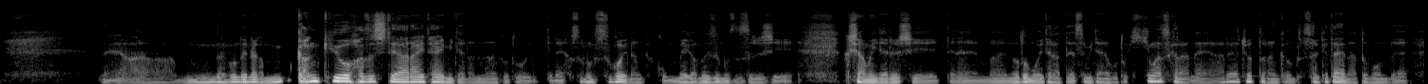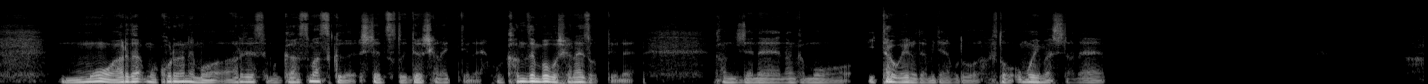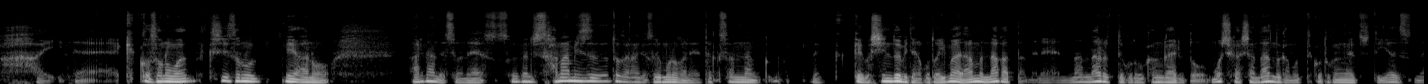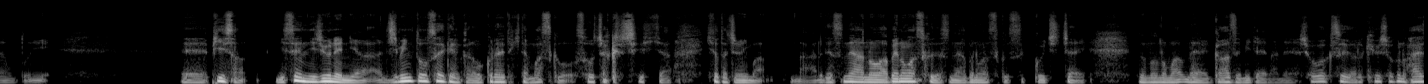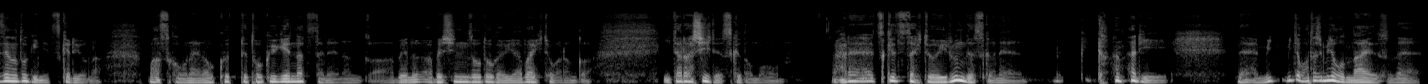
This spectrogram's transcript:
本当になんか眼球を外して洗いたいみたいなことを言ってね、そのすごいなんかこう目がムズムズするし、くしゃみ出るし、ってね、まあ、喉も痛かったですみたいなことを聞きますからね、あれはちょっとなんか避けたいなと思うんで、もうあれだ、もうこれはね、もうあれですよ、もうガスマスクしてずっと言ってるしかないっていうね、もう完全防護しかないぞっていうね、感じでね、なんかもう行った方がいいのだみたいなことをふと思いましたね。はい。ね、結構その、私、その、ね、あの、あれなんですよね。そういう感じ、鼻水とかなんかそういうものがね、たくさんなんか、ね、結構しんどいみたいなことは今まであんまなかったんでね、な、なるってことを考えると、もしかしたら何度かもってことを考えるとちょっと嫌ですね、本当に。えー、P さん、2020年には自民党政権から送られてきたマスクを装着してきた人たちの今、あれですね、あの、アベノマスクですね、アベノマスクすっごいちっちゃい布の、ま、ね、ガーゼみたいなね、小学生が給食の配膳の時につけるようなマスクをね、送って得意げになってたね、なんか、安倍の、安倍晋三とかいうやばい人がなんか、いたらしいですけども、あれ、つけてた人いるんですかね？かなり、ね、見、見た、私見たことないですね。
